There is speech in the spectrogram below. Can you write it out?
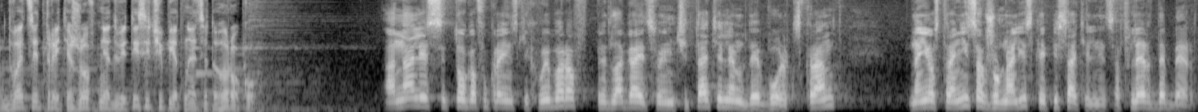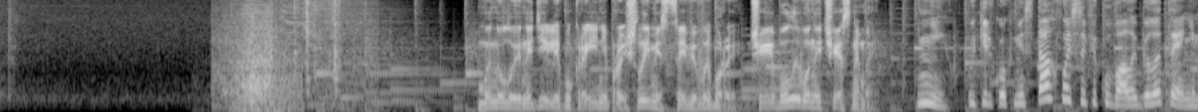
23 жовтня 2015 року. Анализ итогов украинских выборов предлагает своим читателям Де Волкскрант. На ее страницах журналистка и писательница Флер де Берт. Минулої неділі в Україні пройшли місцеві вибори. Чи були вони чесними? Ні, у кількох містах фальсифікували бюлетені.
